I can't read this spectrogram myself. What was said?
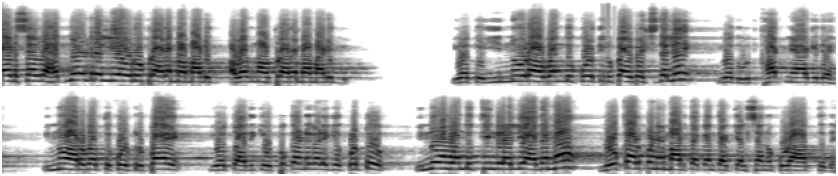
ಎರಡ್ ಸಾವಿರದ ಹದಿನೇಳರಲ್ಲಿ ಅವರು ಪ್ರಾರಂಭ ಮಾಡಿದ್, ಅವಾಗ ನಾವು ಪ್ರಾರಂಭ ಮಾಡಿದ್ವಿ. ಇವತ್ತು ಇನ್ನೂರ ಒಂದು ಕೋಟಿ ರೂಪಾಯಿ ವೆಚ್ಚದಲ್ಲಿ ಇವತ್ತು ಉದ್ಘಾಟನೆ ಆಗಿದೆ. ಇನ್ನೂ ಅರವತ್ತು ಕೋಟಿ ರೂಪಾಯಿ ಇವತ್ತು ಅದಕ್ಕೆ ಉಪಕರಣಗಳಿಗೆ ಕೊಟ್ಟು ಇನ್ನೂ ಒಂದು ತಿಂಗಳಲ್ಲಿ ಅದನ್ನ ಲೋಕಾರ್ಪಣೆ ಮಾಡ್ತಕ್ಕಂಥ ಕೆಲಸನೂ ಕೂಡ ಆಗ್ತದೆ.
